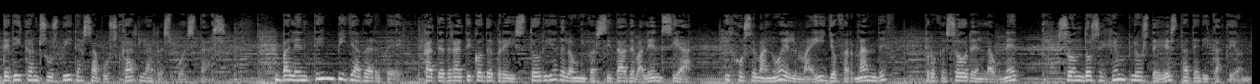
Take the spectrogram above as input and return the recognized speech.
dedican sus vidas a buscar las respuestas. Valentín Villaverde, catedrático de Prehistoria de la Universidad de Valencia, y José Manuel Maillo Fernández, profesor en la UNED, son dos ejemplos de esta dedicación.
